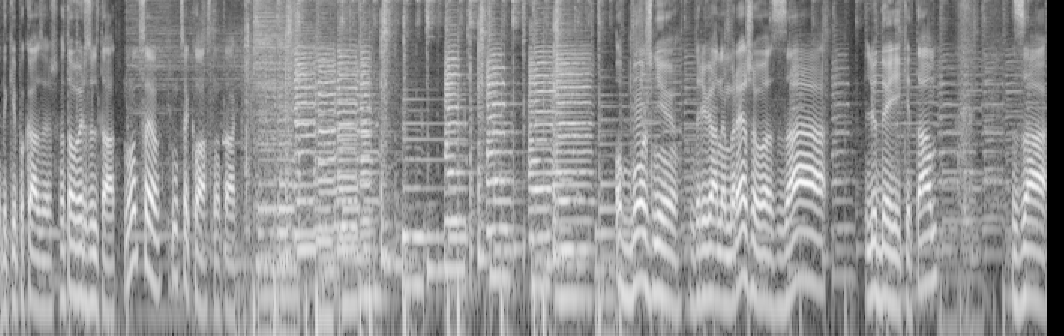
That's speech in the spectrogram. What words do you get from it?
І такий показуєш готовий результат. Ну, це, ну, це класно, так. Обожнюю дерев'яне мережево за людей, які там, за е,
